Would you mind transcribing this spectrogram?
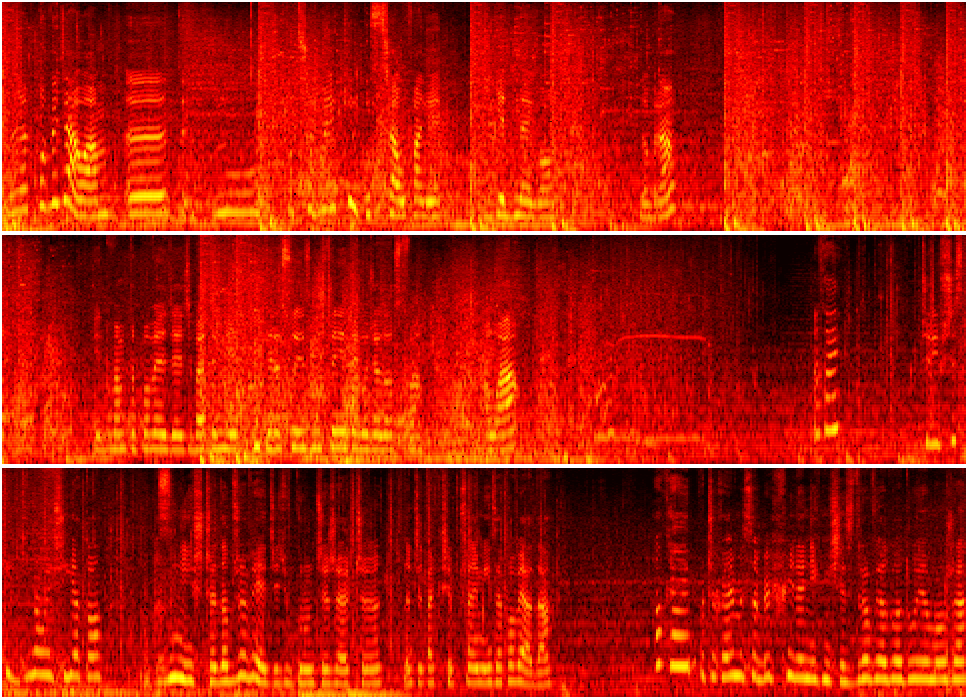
no jak powiedziałam, yy, potrzebuję kilku strzałów, a nie jednego. Dobra. Jakby wam to powiedzieć, bardziej mnie interesuje zniszczenie tego dziadostwa. Ała. Okej. Czyli wszystkie giną, jeśli ja to zniszczę. Dobrze wiedzieć w gruncie rzeczy. Znaczy, tak się przynajmniej zapowiada. Okej, poczekajmy sobie chwilę, niech mi się zdrowie odładuje może.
